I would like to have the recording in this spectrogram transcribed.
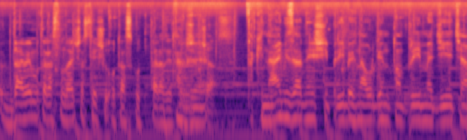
Dajme mu teraz tú najčastejšiu otázku, teraz je ten Takže čas. taký najbizarnejší príbeh na urgentnom príjme dieťa,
